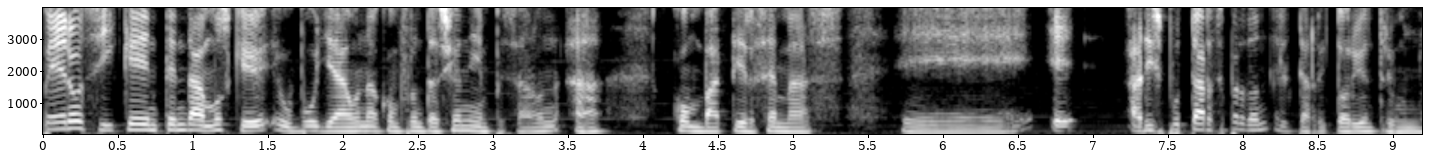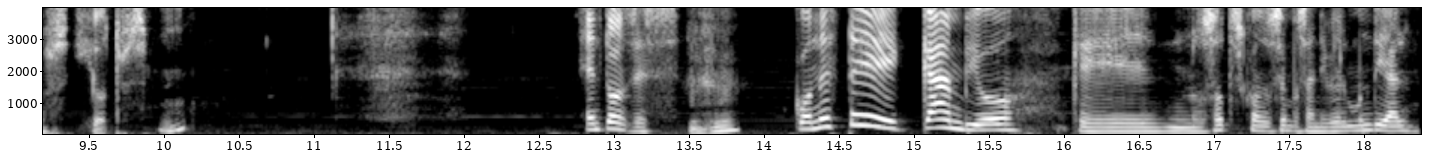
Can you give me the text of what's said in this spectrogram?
pero sí que entendamos que hubo ya una confrontación y empezaron a combatirse más, eh, eh, a disputarse, perdón, el territorio entre unos y otros. Entonces, con este cambio que nosotros conocemos a nivel mundial,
